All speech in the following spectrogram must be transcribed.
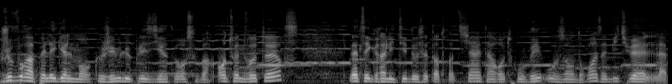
Je vous rappelle également que j'ai eu le plaisir de recevoir Antoine Waters. L'intégralité de cet entretien est à retrouver aux endroits habituels.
